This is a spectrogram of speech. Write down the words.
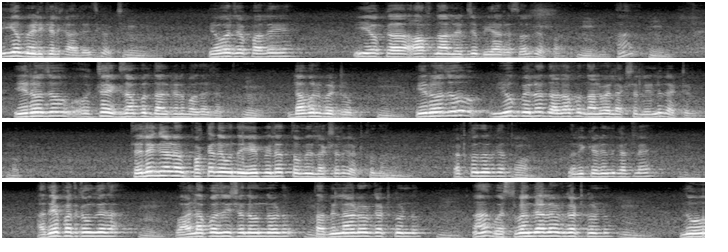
ఇక మెడికల్ కాలేజ్కి వచ్చింది. ఎవరు చెప్పాలి? ఈ యొక్క ఆఫ్ నాలెడ్జ్ బీఆర్ఎస్ వాళ్ళు చెప్పాలి. ఈరోజు వచ్చే ఎగ్జాంపుల్ దానికంటే మొదలు చెప్తాను. Double bedroom. ఈరోజు యూపీలో దాదాపు నలభై లక్షల కట్టింది ఓకే. తెలంగాణ పక్కనే ఉంది ఏపీలో తొమ్మిది లక్షలు కట్టుకున్నారు. కట్టుకున్నారు కదా. మరి ఇక్కడ ఎందుకు కట్టలే? అదే పథకం కదా. వాళ్ళ అపోజిషన్ ఉన్నాడు తమిళనాడు వాడు కట్టుకోండు వెస్ట్ బెంగాల్ వాడు కట్టుకోండు. నువ్వు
